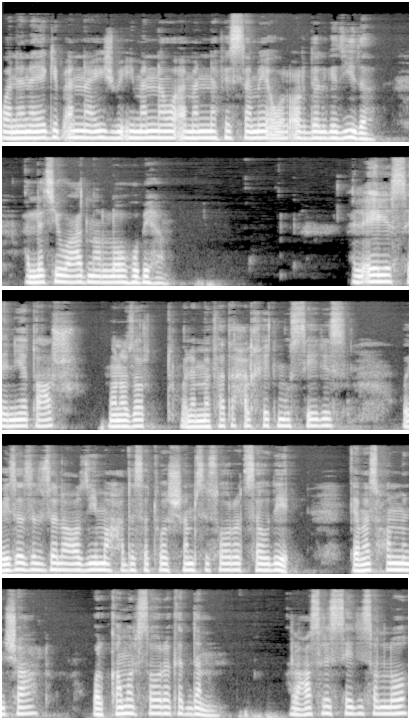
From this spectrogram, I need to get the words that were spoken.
وأننا يجب أن نعيش بإيماننا وأملنا في السماء والأرض الجديدة التي وعدنا الله بها. الآية الثانية عشر ونظرت ولما فتح الختم السادس وإذا زلزلة عظيمة حدثت والشمس صارت سوداء كمسح من شعر والقمر صار كالدم العصر السادس الله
